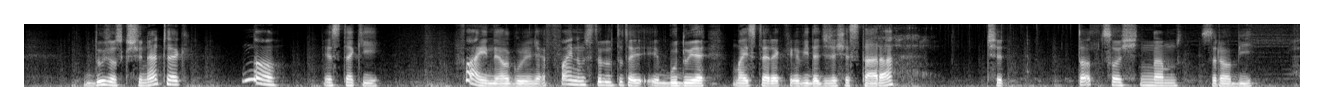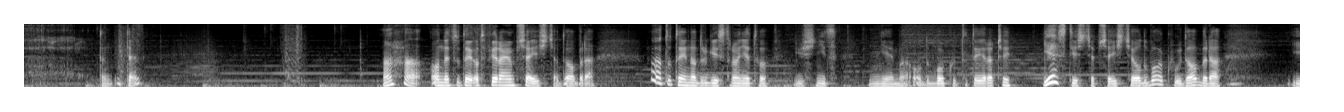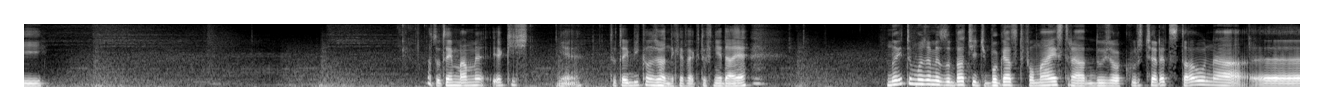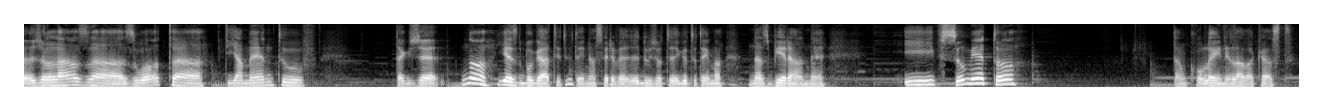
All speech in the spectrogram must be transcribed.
Dużo skrzyneczek. No, jest taki fajny ogólnie. W fajnym stylu tutaj y, buduje majsterek. Widać, że się stara. Czy to coś nam zrobi? Ten i ten? Aha, one tutaj otwierają przejścia, dobra. A tutaj na drugiej stronie to już nic nie ma od boku. Tutaj raczej jest jeszcze przejście od boku, dobra. I. A tutaj mamy jakiś. Nie. Tutaj beacon żadnych efektów nie daje. No i tu możemy zobaczyć bogactwo majstra, dużo kurczę redstone'a, e, żelaza, złota, diamentów. Także no jest bogaty tutaj na serwerze, dużo tego tutaj ma nazbierane. I w sumie to tam kolejny lavacast.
